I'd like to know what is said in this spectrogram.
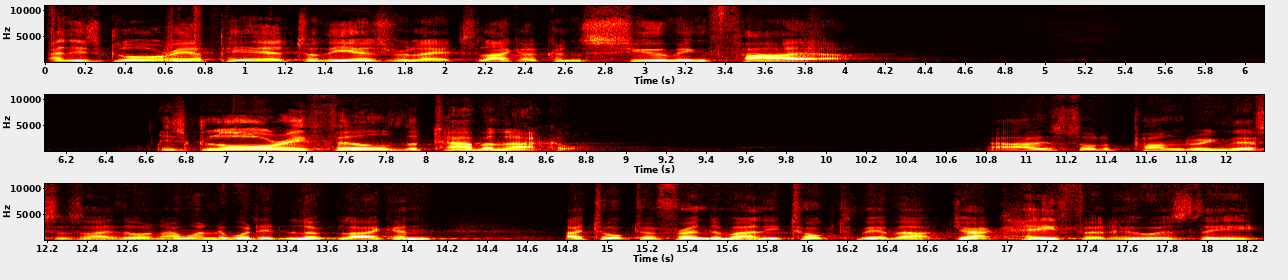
and his glory appeared to the Israelites like a consuming fire. His glory filled the tabernacle. I was sort of pondering this as I thought, I wonder what it looked like. And I talked to a friend of mine. He talked to me about Jack Hayford, who was the,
